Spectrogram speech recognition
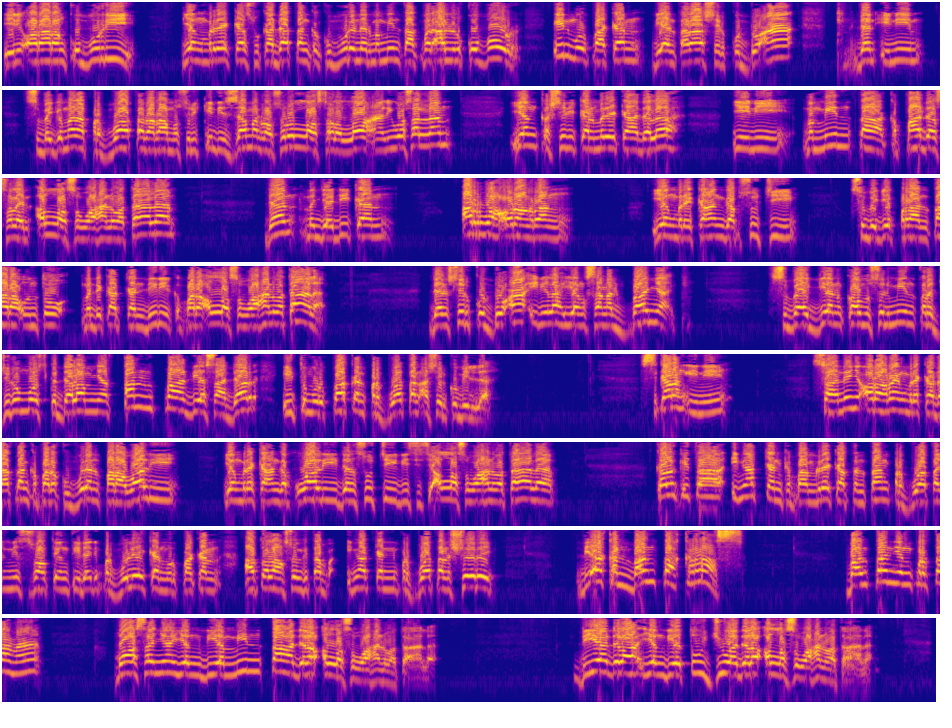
ini orang-orang kuburi yang mereka suka datang ke kuburan dan meminta kepada alul kubur. Ini merupakan di antara syirkut doa dan ini sebagaimana perbuatan orang musyrikin di zaman Rasulullah sallallahu alaihi wasallam yang kesyirikan mereka adalah ini meminta kepada selain Allah Subhanahu wa taala dan menjadikan arwah orang-orang yang mereka anggap suci sebagai perantara untuk mendekatkan diri kepada Allah Subhanahu wa taala. Dan sirkut doa inilah yang sangat banyak sebagian kaum muslimin terjerumus ke dalamnya tanpa dia sadar itu merupakan perbuatan asyirku billah. Sekarang ini, seandainya orang-orang yang mereka datang kepada kuburan para wali, yang mereka anggap wali dan suci di sisi Allah Subhanahu wa taala, kalau kita ingatkan kepada mereka tentang perbuatan ini sesuatu yang tidak diperbolehkan merupakan atau langsung kita ingatkan ini perbuatan syirik, dia akan bantah keras. Bantahan yang pertama, bahwasanya yang dia minta adalah Allah Subhanahu wa taala. Dia adalah yang dia tuju adalah Allah Subhanahu wa taala.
